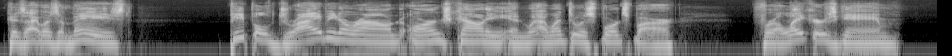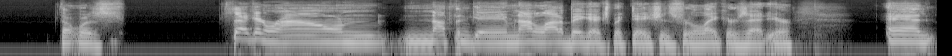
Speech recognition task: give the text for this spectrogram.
Because I was amazed. People driving around Orange County, and I went to a sports bar for a Lakers game that was second round, nothing game, not a lot of big expectations for the Lakers that year. And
